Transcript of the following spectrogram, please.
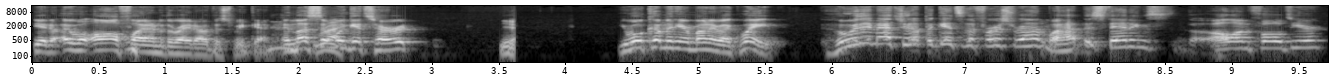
Yeah, it will all fly under the radar this weekend, unless someone right. gets hurt. Yeah, you will come in here Monday like, wait, who are they matching up against in the first round? Well, have the standings all unfold here?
